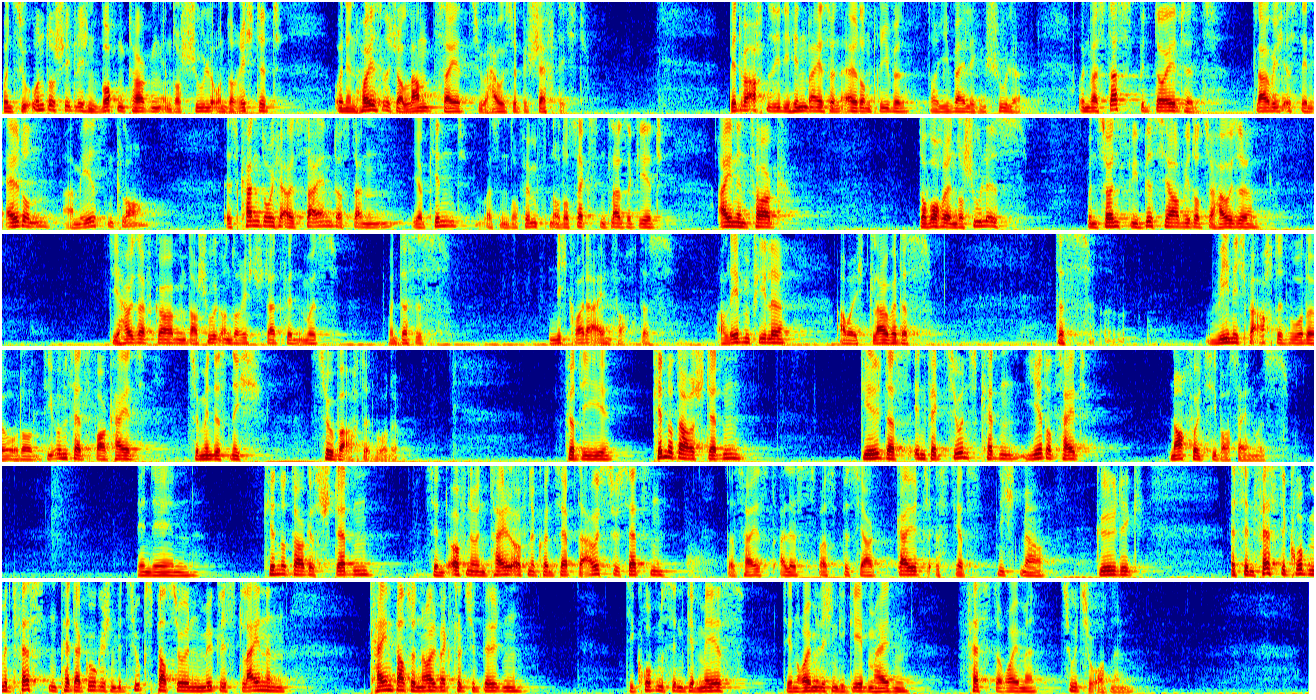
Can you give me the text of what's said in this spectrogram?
und zu unterschiedlichen Wochentagen in der Schule unterrichtet und in häuslicher Lernzeit zu Hause beschäftigt. Bitte beachten Sie die Hinweise und Elternbriefe der jeweiligen Schule. Und was das bedeutet, glaube ich, ist den Eltern am ehesten klar. Es kann durchaus sein, dass dann ihr Kind, was in der fünften oder sechsten Klasse geht, einen Tag der Woche in der Schule ist und sonst wie bisher wieder zu Hause die Hausaufgaben, der Schulunterricht stattfinden muss. Und das ist nicht gerade einfach. Das erleben viele, aber ich glaube, dass das wenig beachtet wurde oder die Umsetzbarkeit zumindest nicht so beachtet wurde. Für die Kindertagesstätten gilt, dass Infektionsketten jederzeit nachvollziehbar sein muss. In den Kindertagesstätten sind offene und teiloffene Konzepte auszusetzen. Das heißt, alles, was bisher galt, ist jetzt nicht mehr gültig. Es sind feste Gruppen mit festen pädagogischen Bezugspersonen, möglichst kleinen, kein Personalwechsel zu bilden. Die Gruppen sind gemäß den räumlichen Gegebenheiten feste Räume zuzuordnen.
